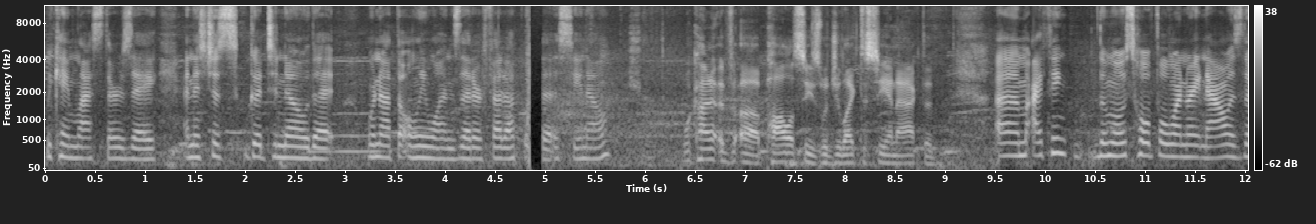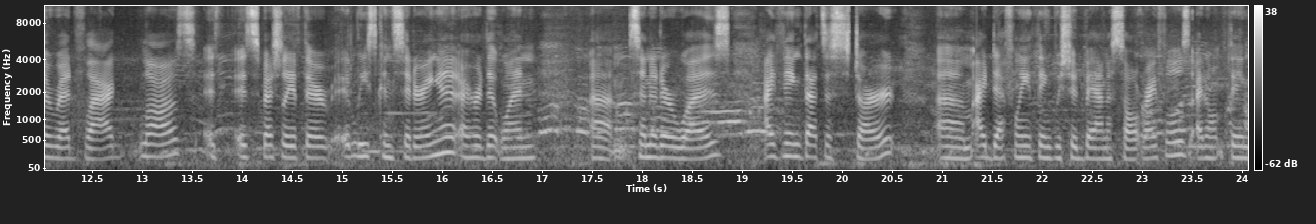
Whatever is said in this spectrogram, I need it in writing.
We came last Thursday, and it's just good to know that we're not the only ones that are fed up with this, you know? What kind of uh, policies would you like to see enacted? Um, I think the most hopeful one right now is the red flag laws, especially if they're at least considering it. I heard that one um, senator was. I think that's a start. Um, I definitely think we should ban assault rifles. I don't think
